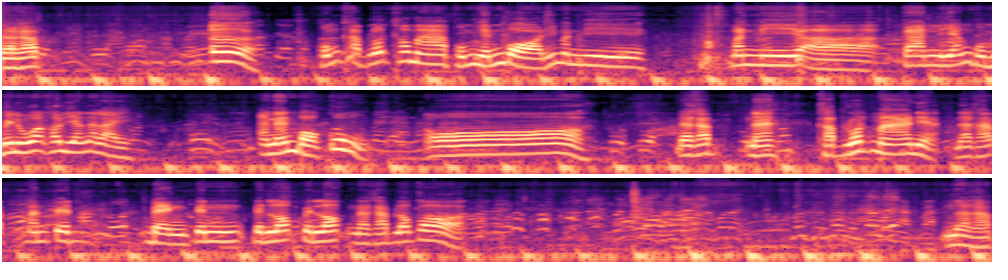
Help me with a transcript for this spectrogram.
นะครับ เออ ผมขับรถเข้ามาผมเห็นบ่อที่มันมีมันมีอ่าการเลี้ยงผมไม่รู้ว่าเขาเลี้ยงอะไร อันนั้นบ่อกุ้ง อ๋อ นะครับนะ ขับรถมาเนี่ยนะครับ มันเป็นแบ่งเป็นเป็นล็อกเป็นล็อกนะครับ แล้วก็นะเล็กงัดว่ะนะครับ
